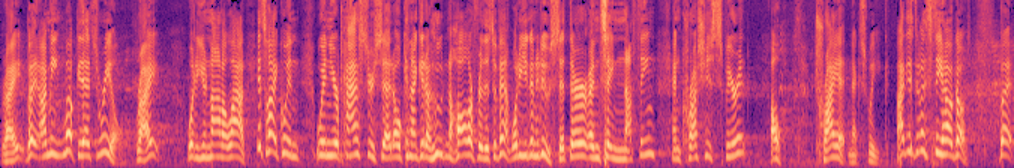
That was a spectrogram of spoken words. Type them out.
right? But I mean, look, that's real, right? What are you not allowed? It's like when, when your pastor said, Oh, can I get a hoot and a holler for this event? What are you going to do? Sit there and say nothing and crush his spirit? Oh, try it next week. I just let's see how it goes. But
